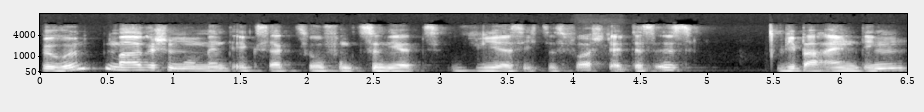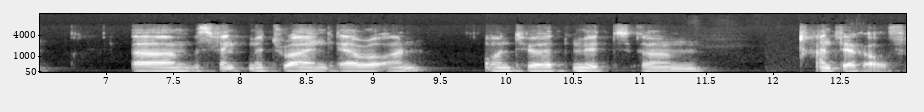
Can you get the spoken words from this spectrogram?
berühmten magischen Moment exakt so funktioniert, wie er sich das vorstellt. Das ist wie bei allen Dingen, ähm, es fängt mit Try and Error an und hört mit ähm, Handwerk auf.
